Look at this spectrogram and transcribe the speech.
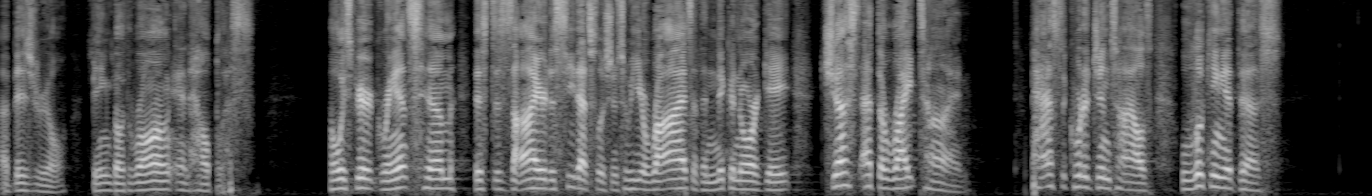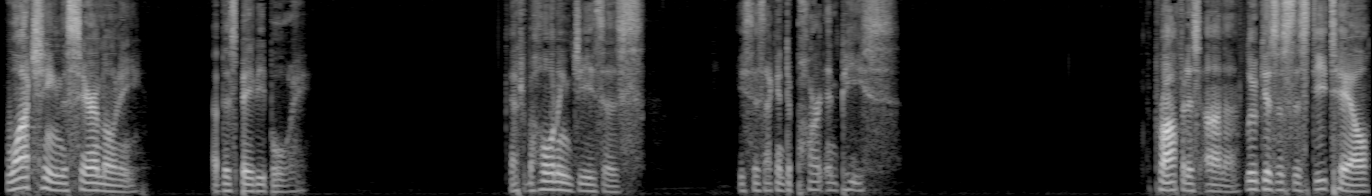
of Israel, being both wrong and helpless. The Holy Spirit grants him this desire to see that solution. So he arrives at the Nicanor gate just at the right time past the court of Gentiles, looking at this, watching the ceremony of this baby boy. After beholding Jesus, he says, I can depart in peace. The prophetess Anna. Luke gives us this detail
